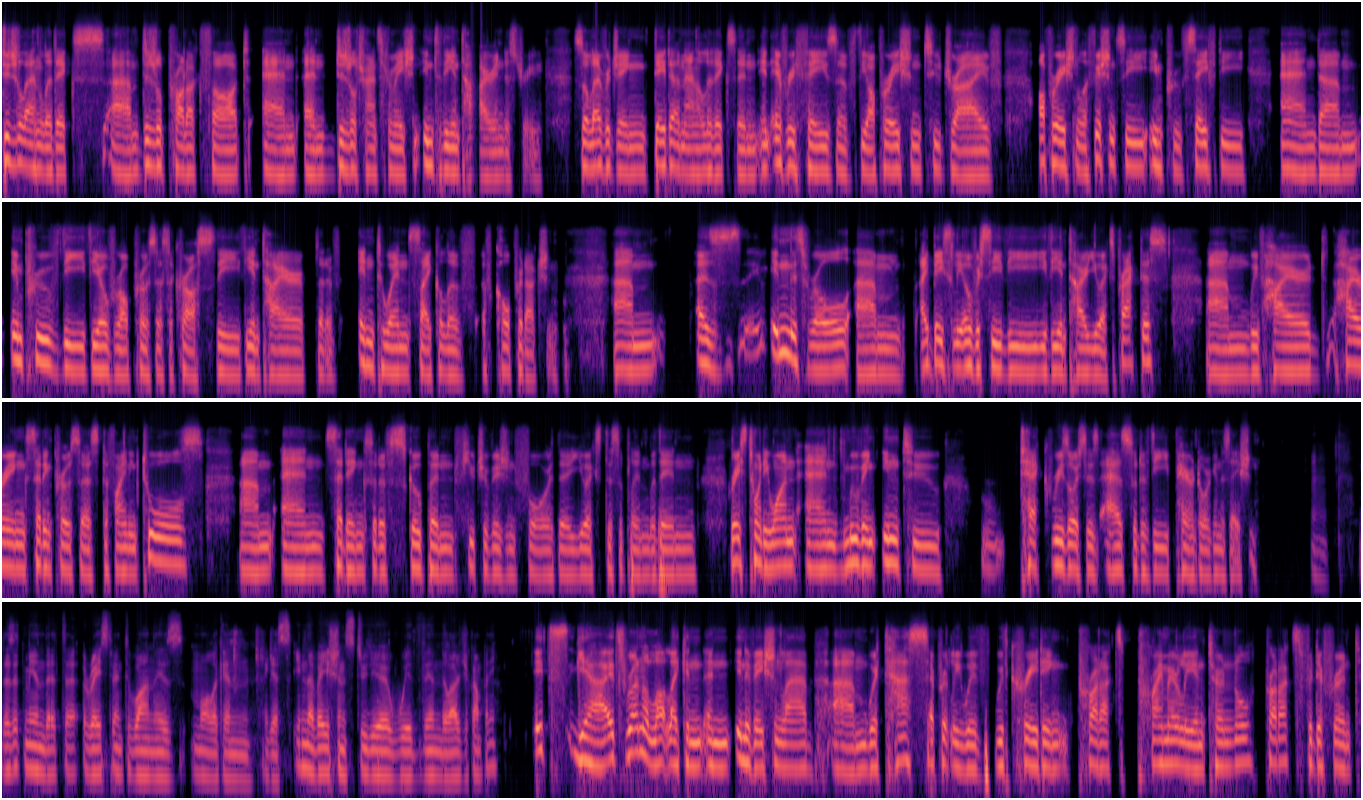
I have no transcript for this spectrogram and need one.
digital analytics, um, digital product thought, and and digital transformation into the entire industry. So leveraging data and analytics in in every phase of the operation to drive operational efficiency, improve safety, and um, improve the the overall process across the the entire sort of end-to-end cycle of of coal production. Um, as in this role, um, I basically oversee the the entire UX practice. Um, we've hired hiring, setting process, defining tools, um, and setting sort of scope and future vision for the UX discipline within Race 21 and moving into Teck resources as sort of the parent organization. Mm-hmm. Does it mean that uh, Race 21 is more like an, I guess, innovation studio within the larger company? It's yeah, it's run a lot like an, an innovation lab. Um, we're tasked separately with with creating products, primarily internal products for different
